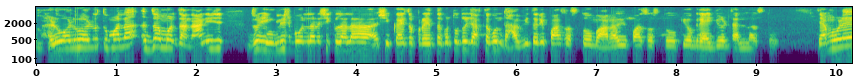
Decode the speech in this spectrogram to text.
हळूहळू हळू तुम्हाला जमत जाणार. आणि जो इंग्लिश बोलणारा शिकलाला शिकायचा प्रयत्न करतो तो जास्त करून दहावी तरी पास असतो बारावी पास असतो किंवा ग्रॅज्युएट झालेला असतो. त्यामुळे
